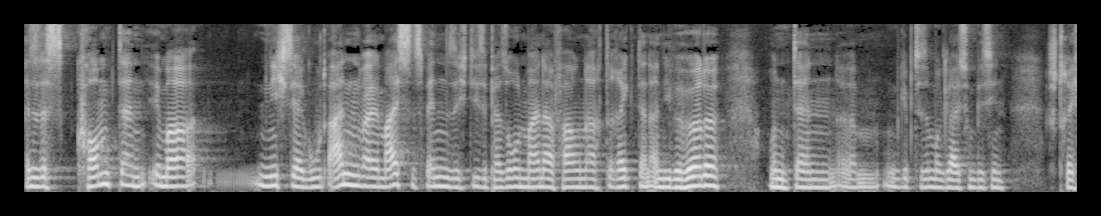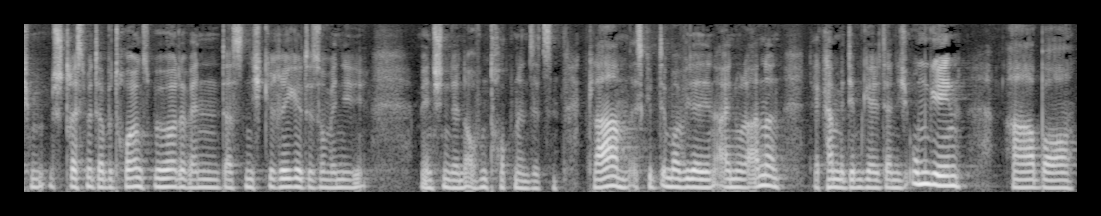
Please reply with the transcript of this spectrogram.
also das kommt dann immer nicht sehr gut an, weil meistens wenden sich diese Personen meiner Erfahrung nach direkt dann an die Behörde und dann ähm, gibt es immer gleich so ein bisschen Stress mit der Betreuungsbehörde, wenn das nicht geregelt ist und wenn die Menschen dann auf dem Trockenen sitzen. Klar, es gibt immer wieder den einen oder anderen, der kann mit dem Geld dann nicht umgehen, aber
